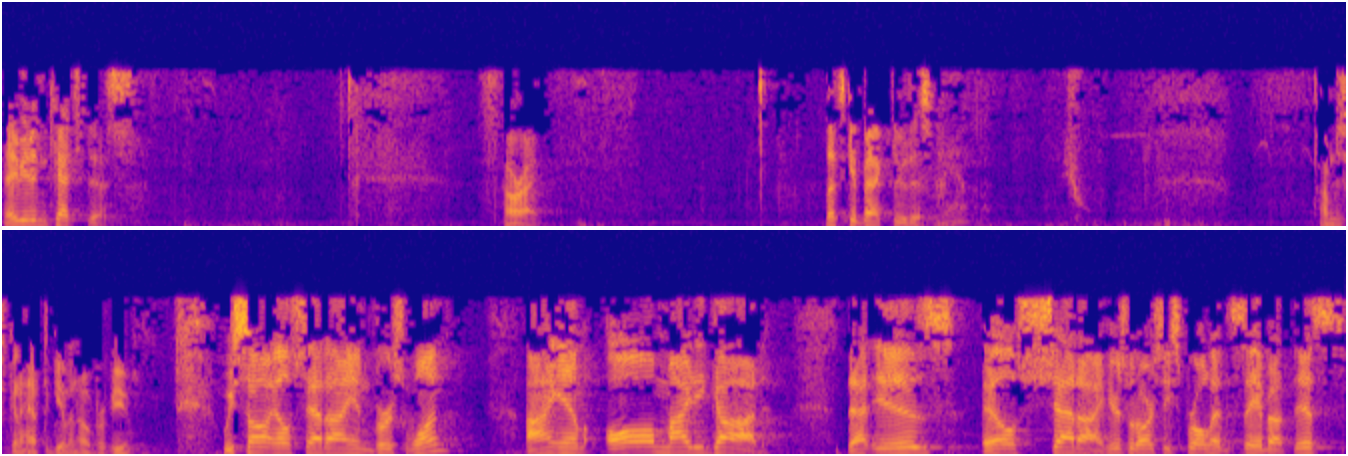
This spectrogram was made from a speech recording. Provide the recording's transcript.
Maybe you didn't catch this. All right. Let's get back through this, man. I'm just going to have to give an overview. We saw El Shaddai in verse 1. I am Almighty God. That is El Shaddai. Here's what R.C. Sproul had to say about this.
